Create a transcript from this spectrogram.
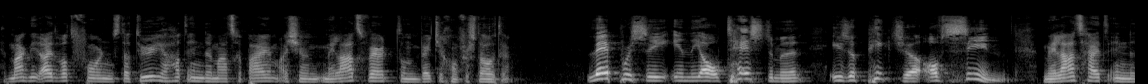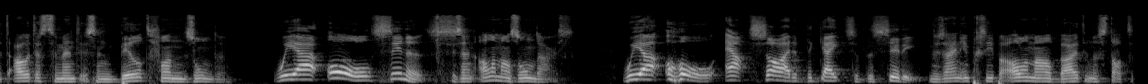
Het maakt niet uit wat voor een statuur je had in de maatschappij, maar als je melaats werd, dan werd je gewoon verstoten. Leprosy in the Old Testament is a picture of sin. Melaatsheid in het Oude Testament is een beeld van zonde. We are all sinners. zijn allemaal zondaars. We are all outside of the gates of the city. We zijn in principe allemaal buiten de stad.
